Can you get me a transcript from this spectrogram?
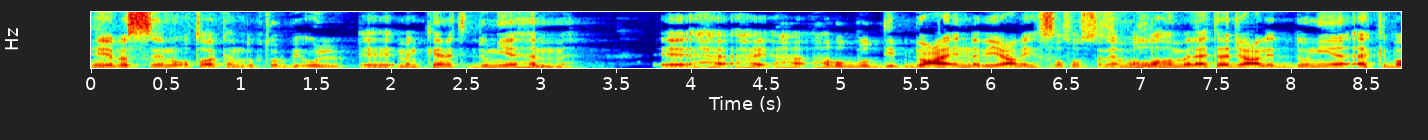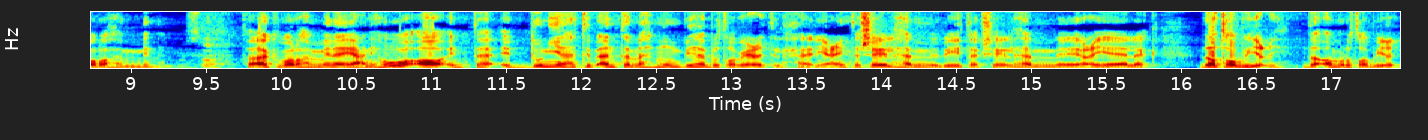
هي بس نقطة كان دكتور بيقول آه، من كانت الدنيا همة. هنضبط دي بدعاء النبي عليه الصلاة والسلام. اللهم لا تجعل الدنيا أكبر همنا. فأكبر همنا يعني هو آه أنت الدنيا هتبقى أنت مهموم بيها بطبيعة الحال. يعني أنت شايل هم بيتك شايل هم عيالك. ده طبيعي ده أمر طبيعي.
